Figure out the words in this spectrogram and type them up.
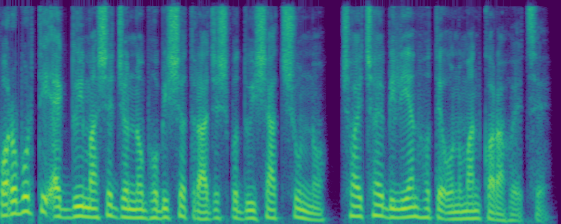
পরবর্তী এক, দুই মাসের জন্য ভবিষ্যৎ রাজস্ব দুই সাত শূন্য, ছয় ছয় বিলিয়ন হতে অনুমান করা হয়েছে।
